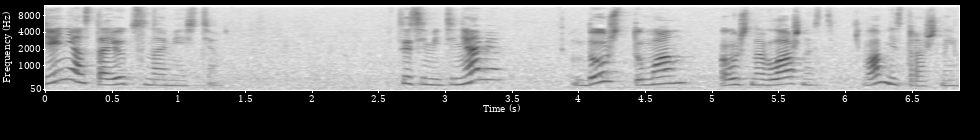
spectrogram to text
Тени остаются на месте. С этими тенями дождь, туман, повышенная влажность вам не страшны.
